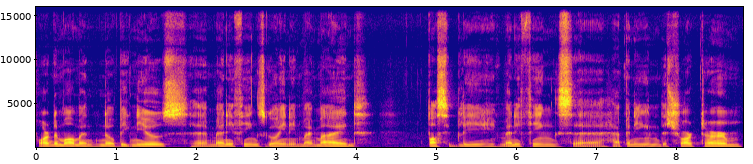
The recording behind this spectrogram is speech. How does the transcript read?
for the moment, no big news. Uh, many things going in my mind, possibly many things uh, happening in the short term.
